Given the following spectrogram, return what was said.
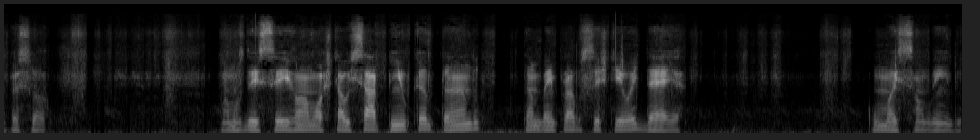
pessoal? Vamos descer e vamos mostrar os sapinhos cantando também para vocês terem uma ideia. Como eles são lindos.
